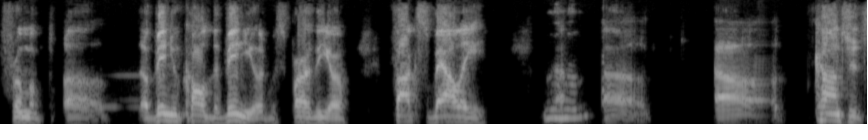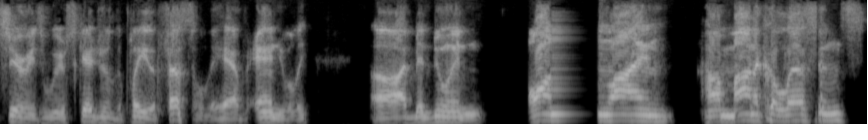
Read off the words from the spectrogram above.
from a uh, a venue called the Venue. It was part of the uh, Fox Valley Mhm. Concert series. We were scheduled to play the festival they have annually. Uh, I've been doing online harmonica lessons.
